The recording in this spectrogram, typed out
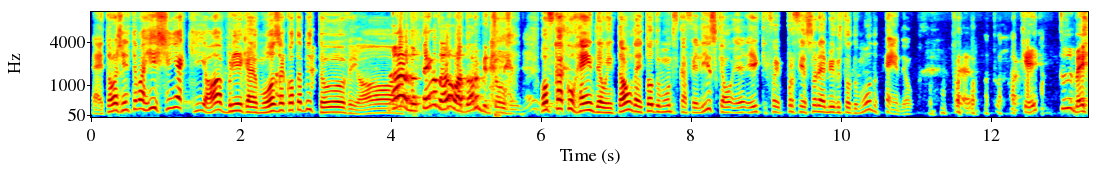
É, então a gente tem uma rixinha aqui, ó, briga, Mozart contra Beethoven, ó. Não, não tenho não, eu adoro Beethoven. Vamos ficar com o Handel, então, daí todo mundo fica feliz, que é ele que foi professor e amigo de todo mundo? Handel. É, ok, tudo bem,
